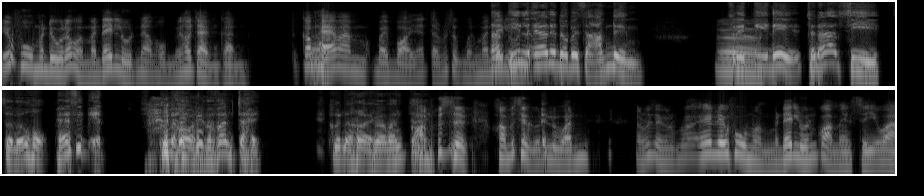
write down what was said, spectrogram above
ลิเวอร์พูลมันดูแล้วเหมือนมันได้ลุ้นอะผมไม่เข้าใจเหมือนกัน ก็นะแพ้มาบ่อยๆเนี่ยแต่รู้สึกเหมือนมันนัได้ดที่ลุ้นแล้วเนี่ยโดนไปสามหนึ่งเออสถิตินี่ชนะสี่เสมอหกแพ้สิบเอ็ดคุณเอาอะไรมามั่นใจ คุณเอาอะไรมามั่นใจความรู้สึก ความรู้สึกล้วนๆความรู้สึกว่าเอ้ยลิเวอร์พูลมันมันได้ลุ้นกว่าแมนซีว่า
